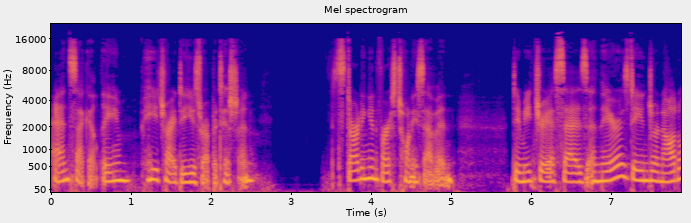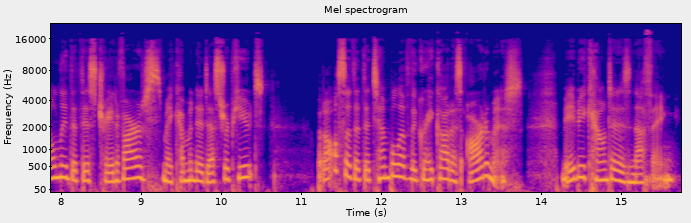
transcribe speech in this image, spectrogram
And secondly, he tried to use repetition. Starting in verse 27, Demetrius says, And there is danger not only that this trade of ours may come into disrepute, but also that the temple of the great goddess Artemis may be counted as nothing,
